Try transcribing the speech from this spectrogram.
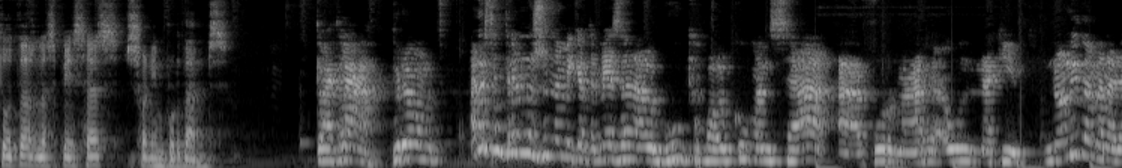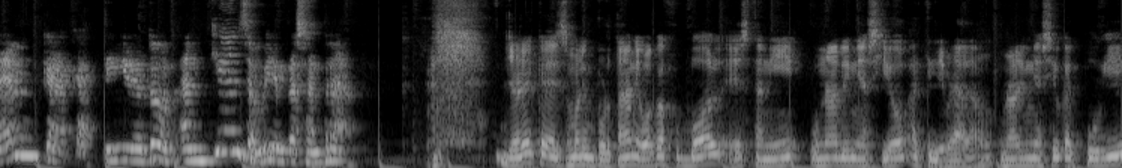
totes les peces són importants. Clar, clar, però ara centrem-nos una miqueta més en algú que vol començar a formar un equip. No li demanarem que, que tingui de tot. En què ens hauríem de centrar? Jo crec que és molt important, igual que el futbol, és tenir una alineació equilibrada, una alineació que et pugui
